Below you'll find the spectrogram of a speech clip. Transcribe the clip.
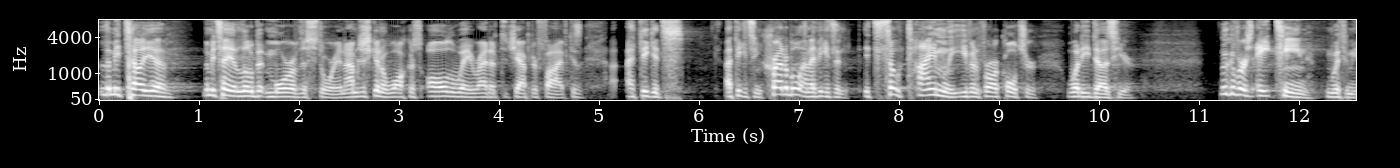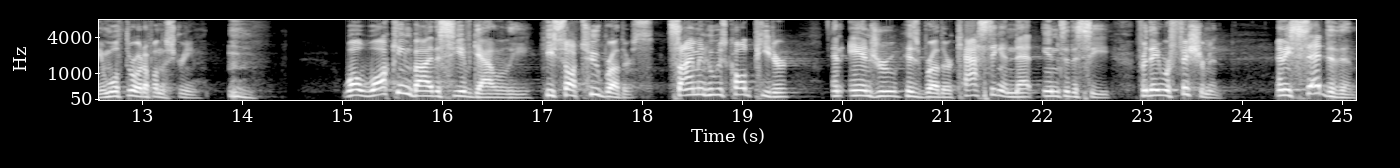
let me tell you, let me tell you a little bit more of the story, and I'm just going to walk us all the way right up to chapter five because I think it's, I think it's incredible, and I think it's, an, it's so timely even for our culture what he does here. Look at verse 18 with me, and we'll throw it up on the screen. While walking by the Sea of Galilee, he saw two brothers, Simon, who was called Peter, and Andrew, his brother, casting a net into the sea, for they were fishermen. And he said to them,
